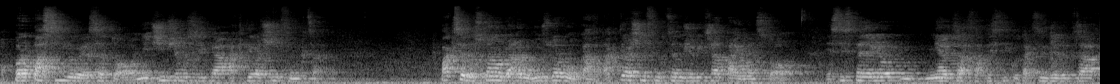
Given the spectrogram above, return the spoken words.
a propasíruje se to něčím, čemu se říká aktivační funkce. Pak se dostanou, nebo můžu to rovnou ukázat, aktivační funkce může být třeba tadyhle 100, Jestli jste někdo měl třeba statistiku, tak si můžete třeba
